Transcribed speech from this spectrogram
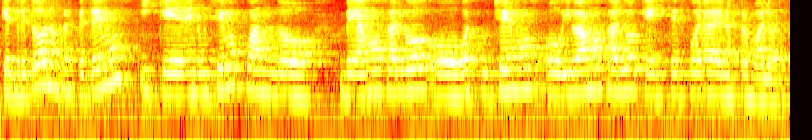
que entre todos nos respetemos y que denunciemos cuando veamos algo o escuchemos o vivamos algo que esté fuera de nuestros valores.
